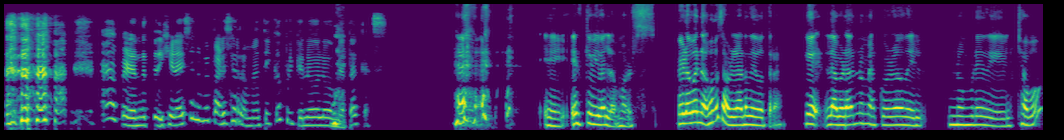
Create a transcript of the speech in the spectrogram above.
ah, pero no te dijera, eso no me parece romántico porque luego, luego me atacas. Eh, es que viva el amor. Pero bueno, vamos a hablar de otra, que la verdad no me acuerdo del nombre del chavo,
